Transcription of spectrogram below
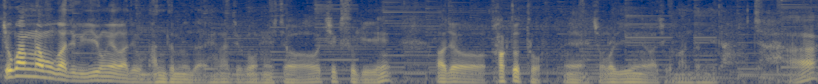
조각나무 가지고 이용해 가지고 만듭니다. 해가지고 예, 저 직수기, 아저 각도토, 예, 저걸 이용해 가지고 만듭니다. 자,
